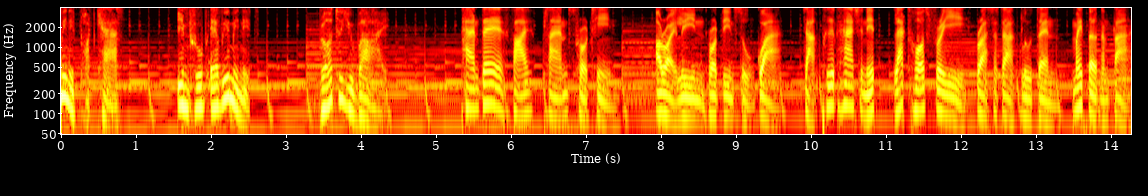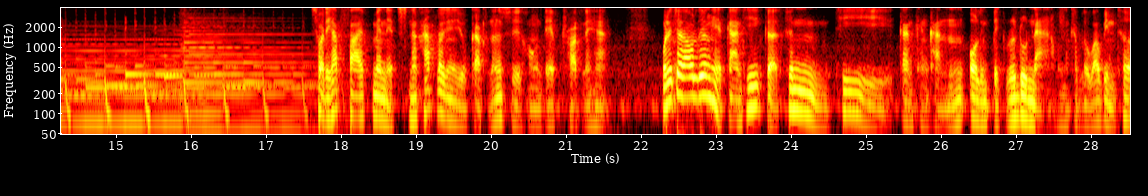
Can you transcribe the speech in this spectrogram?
Minute Podcast Improve Every Minute brought to you by แพนเต้5 Plant Protein อร่อยลีนโปรตีนสูงกว่า จากพืช 5 ชนิด และโทสฟรี ปราศจากกลูเตน ไม่เติมน้ำตาล สวัสดีครับ 5 minutes นะครับ เรายังอยู่กับหนังสือของ Dave Trott นะฮะ วันนี้จะเล่าเรื่องเหตุการณ์ที่เกิดขึ้นที่การแข่งขันโอลิมปิกฤดูหนาวนะครับหรือว่า Winter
